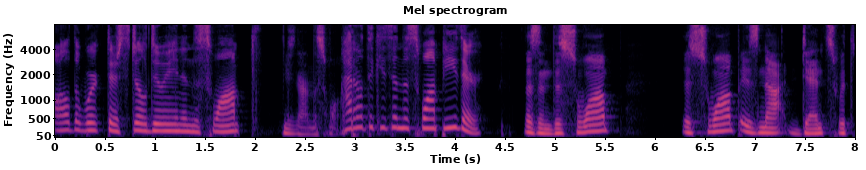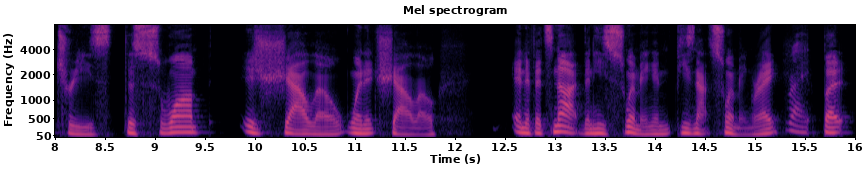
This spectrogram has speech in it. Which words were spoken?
all the work they're still doing in the swamp? he's not in the swamp. I don't think he's in the swamp either. Listen, the swamp, the swamp is not dense with trees. The swamp is shallow when it's shallow, and if it's not, then he's swimming, and he's not swimming, right? Right. But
